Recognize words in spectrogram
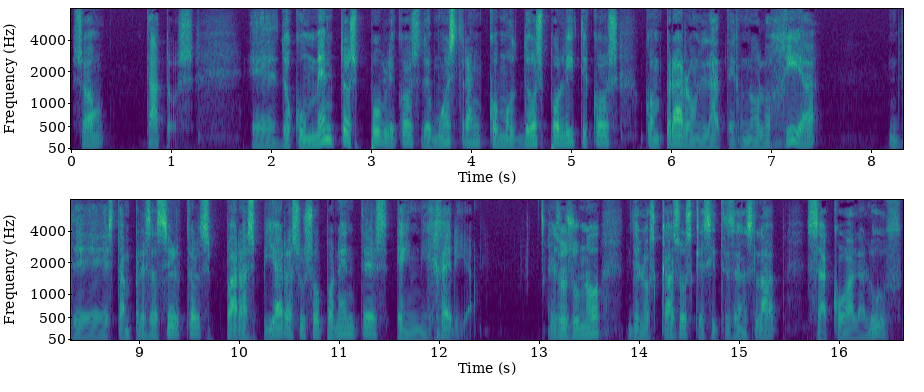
son datos. Eh, documentos públicos demuestran cómo dos políticos compraron la tecnología de esta empresa Circles para espiar a sus oponentes en Nigeria. Eso es uno de los casos que Citizens Lab sacó a la luz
